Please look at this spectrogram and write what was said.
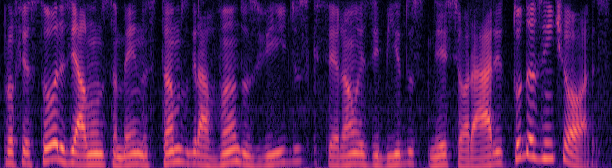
Professores e alunos também, estamos gravando os vídeos que serão exibidos nesse horário, tudo às 20 horas.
